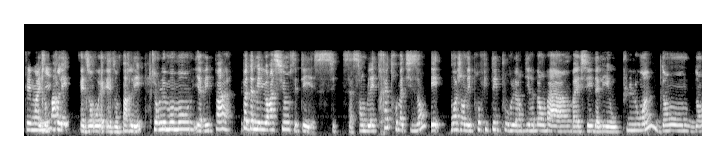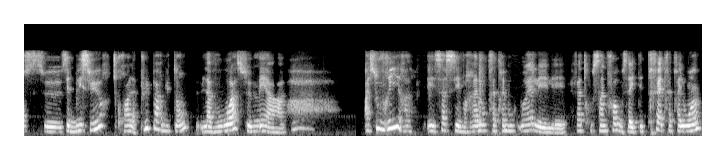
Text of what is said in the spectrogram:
témoigné Elles ont parlé. Elles ont, ouais, elles ont parlé. Sur le moment, il n'y avait pas pas d'amélioration, c'était, ça semblait très traumatisant. Et moi, j'en ai profité pour leur dire, eh ben, on va, on va essayer d'aller au plus loin dans, dans ce, cette blessure. Je crois la plupart du temps, la voix se met à, à s'ouvrir. Et ça, c'est vraiment très, très beau. Les, les quatre ou cinq fois où ça a été très, très, très loin,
